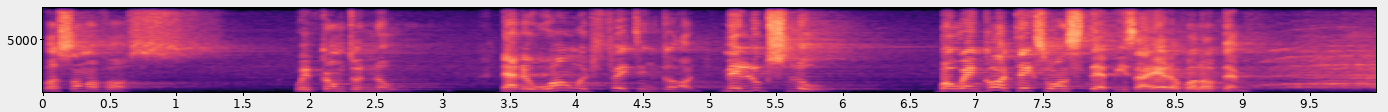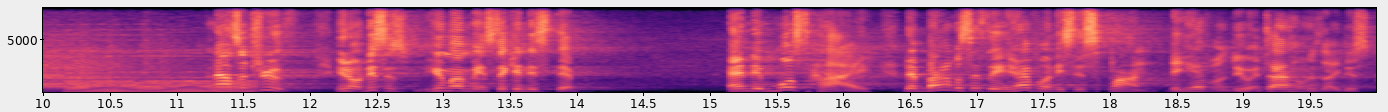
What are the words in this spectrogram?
But some of us, we've come to know that the one with faith in God may look slow, but when God takes one step, he's ahead of all of them. And that's the truth. You know, this is human beings taking this step. And the Most High, the Bible says the heaven is a span. The heaven, the entire heaven is like this.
